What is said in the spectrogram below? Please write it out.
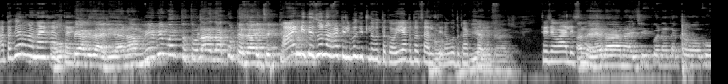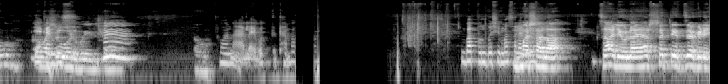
आता घरनं नाही हो, पॅक झाली आणि मी बी म्हणतो तुला कुठे जायचं आईने ते जुनं हाटील बघितलं होतं का हो? एकदा चालते ना हो, उद्घाटनाला. एकदा. त्याच्यावर आलेच आता नाही ह्याला आणायची पण आता कवा बघू? कवा एखाद दिवशी. सवड होईल हा. हो. फोन आलाय बघते थांबा. बापून पशी मसाला दिला. मसाला चालवला या सतेज जगडे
